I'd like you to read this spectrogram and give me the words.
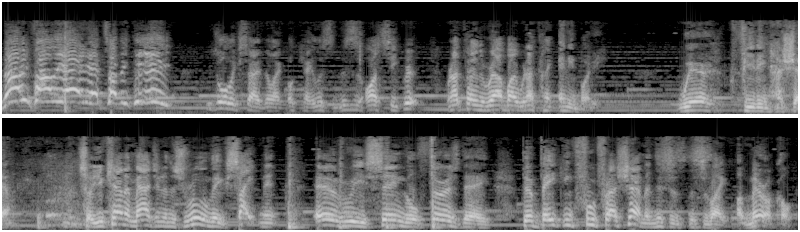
Now he finally ate it. He had something to eat. He's all excited. They're like, okay, listen, this is our secret. We're not telling the rabbi. We're not telling anybody. We're feeding Hashem. So you can't imagine in this room the excitement every single Thursday. They're baking food for Hashem. And this is, this is like a miracle.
